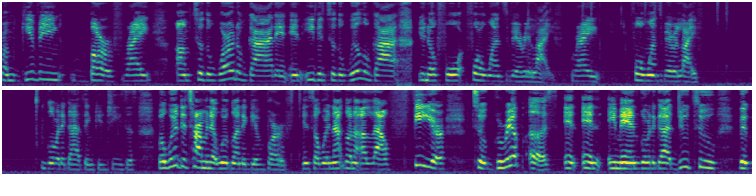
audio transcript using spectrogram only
from giving birth, right? Um, to the word of God and, and even to the will of God, you know, for, for one's very life, right? For one's very life. Glory to God. Thank you, Jesus. But we're determined that we're going to give birth. And so we're not going to allow fear to grip us and, and amen. Glory to God. Due to the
